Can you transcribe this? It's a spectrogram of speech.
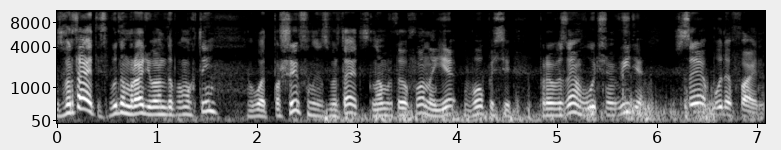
звертайтесь, будемо раді вам допомогти. От, по шифрингу звертайтесь, номер телефону є в описі. Привеземо в лучшому віді, все буде файно.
